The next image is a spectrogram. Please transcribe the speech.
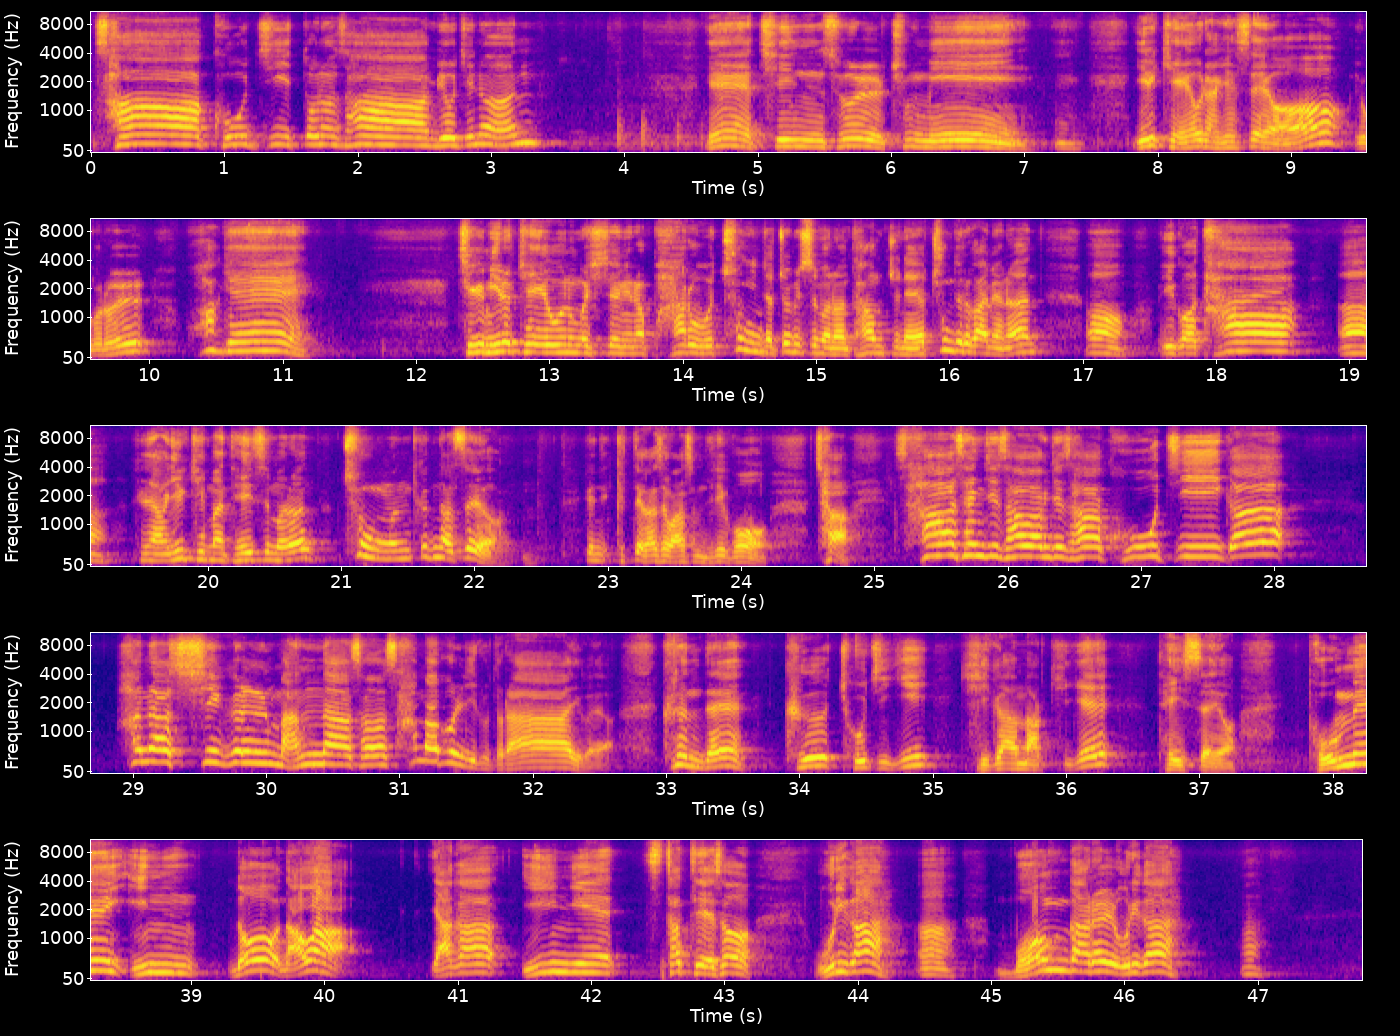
사고지 또는 사묘지는 예 진술 충미. 예, 이렇게 애우라고 했어요. 요거를 화계 지금 이렇게 외우는 것이 되면 바로 충 이제 좀 있으면은 다음 주에 충 들어가면은 어 이거 다 어, 그냥 이렇게만 돼 있으면은 충은 끝났어요. 그때 가서 말씀드리고 자 사생지 사왕지 사고지가 하나씩을 만나서 삼합을 이루더라 이거야. 그런데 그 조직이 기가 막히게 돼 있어요. 봄에 인 너 나와 야가 인의 스타트에서 우리가 어, 뭔가를 우리가 어,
